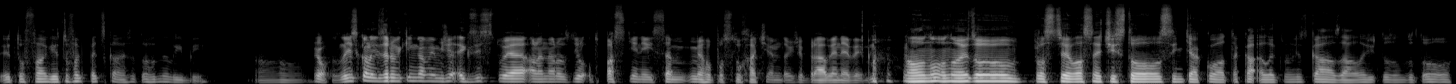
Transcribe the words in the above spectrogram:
je, to fakt, je to fakt pecka, mně se to hodně líbí. A, Jo, z hlediska Laser Vikinga vím, že existuje, ale na rozdíl od Pasti nejsem jeho posluchačem, takže právě nevím. No, no, no je to prostě vlastně čisto synťáková taká elektronická záležitost, on do toho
